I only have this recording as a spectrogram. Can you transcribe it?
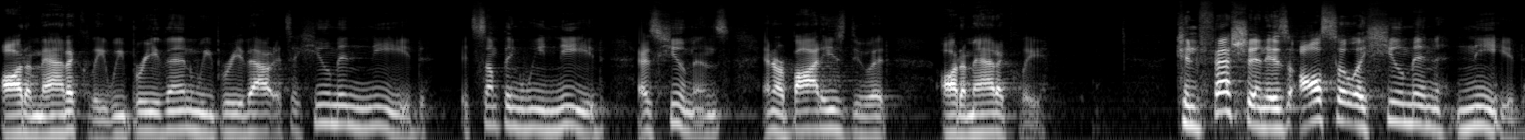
automatically. We breathe in, we breathe out. It's a human need. It's something we need as humans, and our bodies do it automatically. Confession is also a human need.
